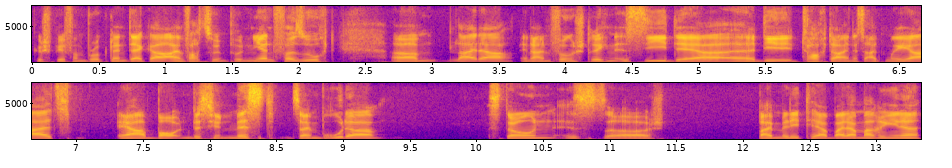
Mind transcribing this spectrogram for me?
gespielt von Brooklyn Decker, einfach zu imponieren versucht. Ähm, leider, in Anführungsstrichen, ist sie der, äh, die Tochter eines Admirals. Er baut ein bisschen Mist. Sein Bruder Stone ist äh, beim Militär, bei der Marine.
